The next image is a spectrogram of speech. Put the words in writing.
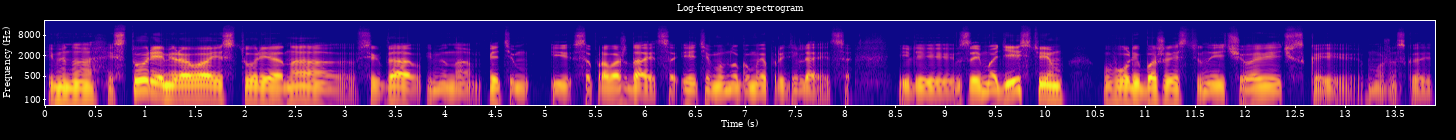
именно история, мировая история, она всегда именно этим и сопровождается, и этим во многом и определяется. Или взаимодействием воли божественной и человеческой, можно сказать,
